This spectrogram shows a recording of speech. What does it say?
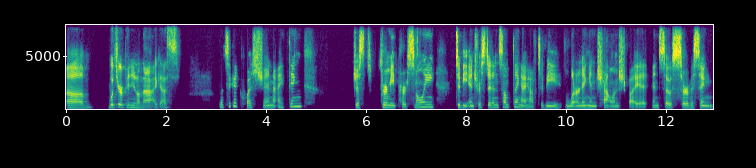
um what's your opinion on that, I guess? That's a good question. I think just for me personally, to be interested in something, I have to be learning and challenged by it. And so servicing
